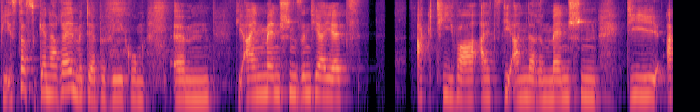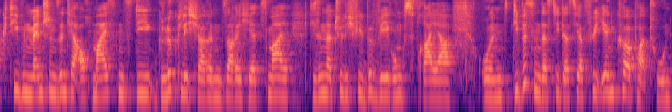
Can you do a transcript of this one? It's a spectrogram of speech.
Wie ist das generell mit der Bewegung? Ähm, die einen Menschen sind ja jetzt aktiver als die anderen Menschen. Die aktiven Menschen sind ja auch meistens die glücklicheren, sage ich jetzt mal. Die sind natürlich viel bewegungsfreier und die wissen, dass die das ja für ihren Körper tun.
